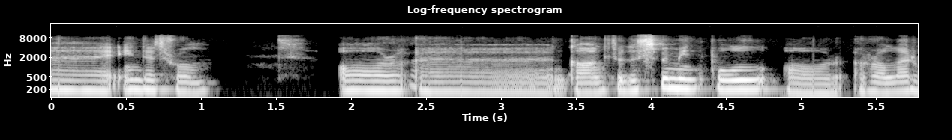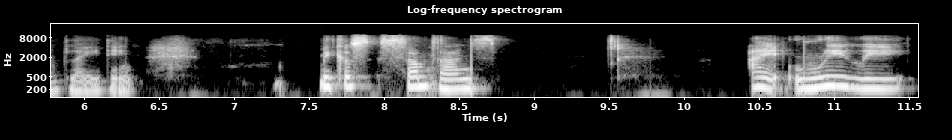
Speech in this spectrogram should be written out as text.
uh, in that room, or uh, going to the swimming pool or rollerblading, because sometimes I really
